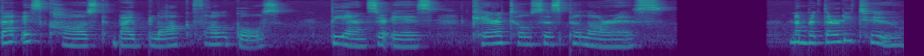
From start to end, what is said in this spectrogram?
that is caused by block follicles? The answer is keratosis pilaris. Number 32.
